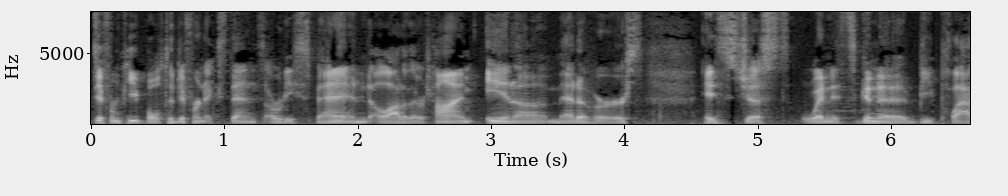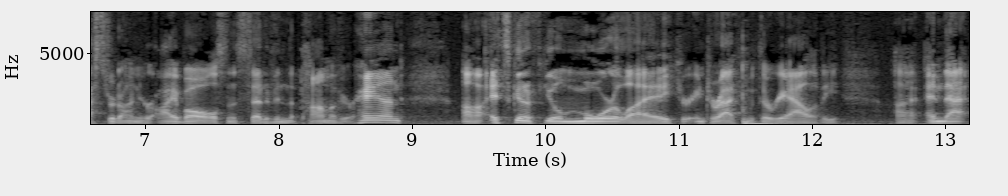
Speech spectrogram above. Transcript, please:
different people to different extents already spend a lot of their time in a metaverse. It's just when it's gonna be plastered on your eyeballs instead of in the palm of your hand, uh, it's gonna feel more like you're interacting with the reality. Uh, and that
